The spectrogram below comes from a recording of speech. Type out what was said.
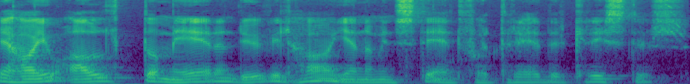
Jeg har jo alt og mer enn du vil ha gjennom min stedfortreder Kristus.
